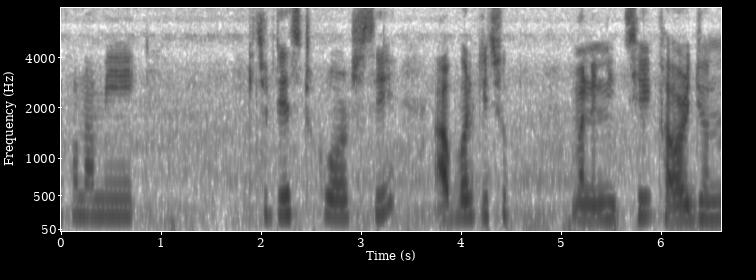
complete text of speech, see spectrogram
এখন আমি কিছু টেস্ট করছি। আবার কিছু মানে নিচ্ছি খাওয়ার জন্য।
